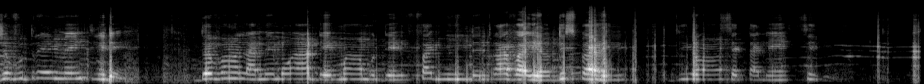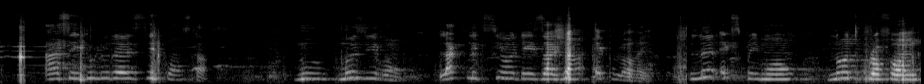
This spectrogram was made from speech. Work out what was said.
Je voudrais m'incliner devant la mémoire des membres des familles de travailleurs disparus durant cette année civile. En ces douloureuses circonstances, nous mesurons l'affliction des agents éplorés. Leur exprimons notre profonde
